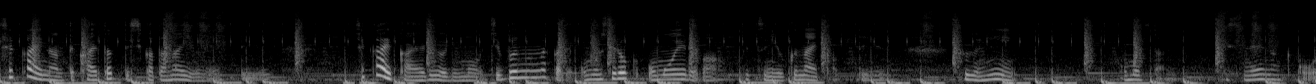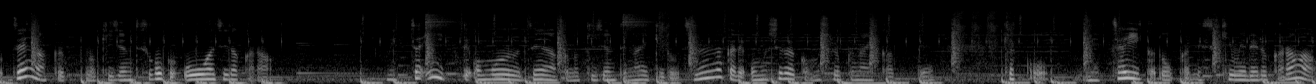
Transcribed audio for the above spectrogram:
世界なんて変えたって仕方ないよねっていう。世界変えるよりも自分の中で面白く思えれば別に良くないかっていう風に思ってたんですねなんかこう善悪の基準ってすごく大味だからめっちゃいいって思う善悪の基準ってないけど自分の中で面白いか面白くないかって結構めっちゃいいかどうかです決めれるからなん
